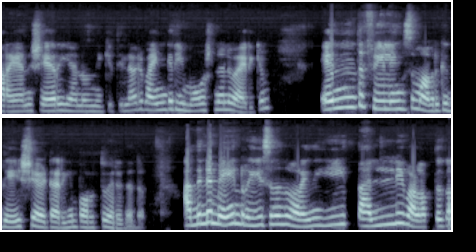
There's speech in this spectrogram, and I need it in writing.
പറയാനും ഷെയർ ചെയ്യാനൊന്നും നിൽക്കത്തില്ല. അവർ ഭയങ്കര ഇമോഷണലും ആയിരിക്കും. എന്ത് ഫീലിങ്സും അവർക്ക് ദേഷ്യമായിട്ടായിരിക്കും പുറത്തു വരുന്നത്. അതിന്റെ മെയിൻ റീസൺ എന്ന് പറയുന്നത് ഈ തല്ലി വളർത്തുക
